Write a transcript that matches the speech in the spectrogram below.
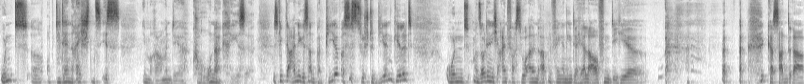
und äh, ob die denn rechtens ist im Rahmen der Corona-Krise. Es gibt ja einiges an Papier, was es zu studieren gilt. Und man sollte nicht einfach so allen Rattenfängern hinterherlaufen, die hier Cassandra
